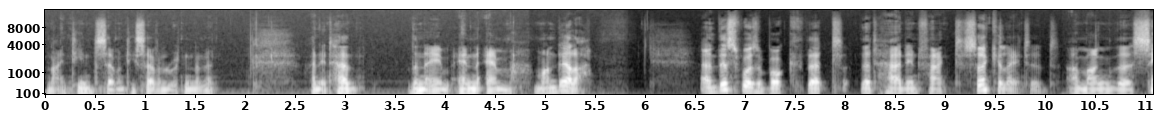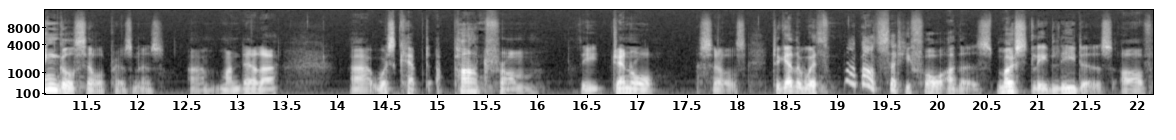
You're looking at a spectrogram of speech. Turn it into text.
1977, written in it. And it had the name N.M. Mandela. And this was a book that, that had, in fact, circulated among the single cell prisoners. Um, Mandela uh, was kept apart from the general cells, together with about 34 others, mostly leaders of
